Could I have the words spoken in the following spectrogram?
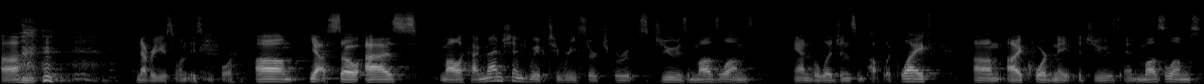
Uh, never used one of these before. Um, yeah, so as Malachi mentioned, we have two research groups, Jews and Muslims, and religions in public life. Um, I coordinate the Jews and Muslims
